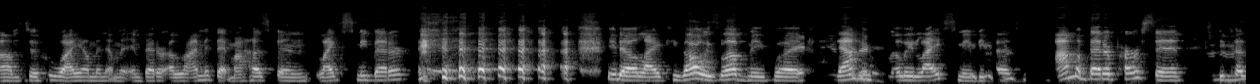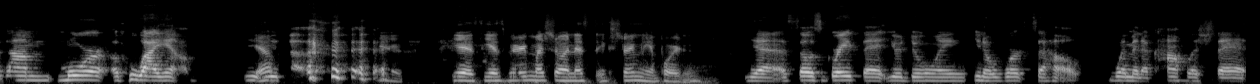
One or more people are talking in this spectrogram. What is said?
um, to who I am and I'm in better alignment, that my husband likes me better. you know, like he's always loved me, but now he really likes me because I'm a better person mm-hmm. because I'm more of who I am. Yeah. You know? Yes, yes, very much so, and that's extremely important. Yeah, so it's great that you're doing, you know, work to help women accomplish that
